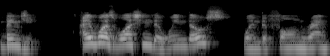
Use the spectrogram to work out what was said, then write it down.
Benji, I was washing the windows when the phone rang.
